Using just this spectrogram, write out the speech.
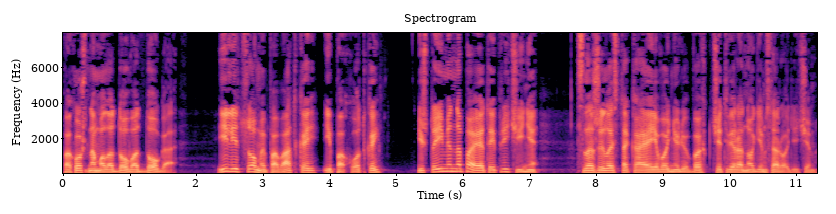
похож на молодого дога и лицом, и повадкой, и походкой, и что именно по этой причине сложилась такая его нелюбовь к четвероногим сородичам.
